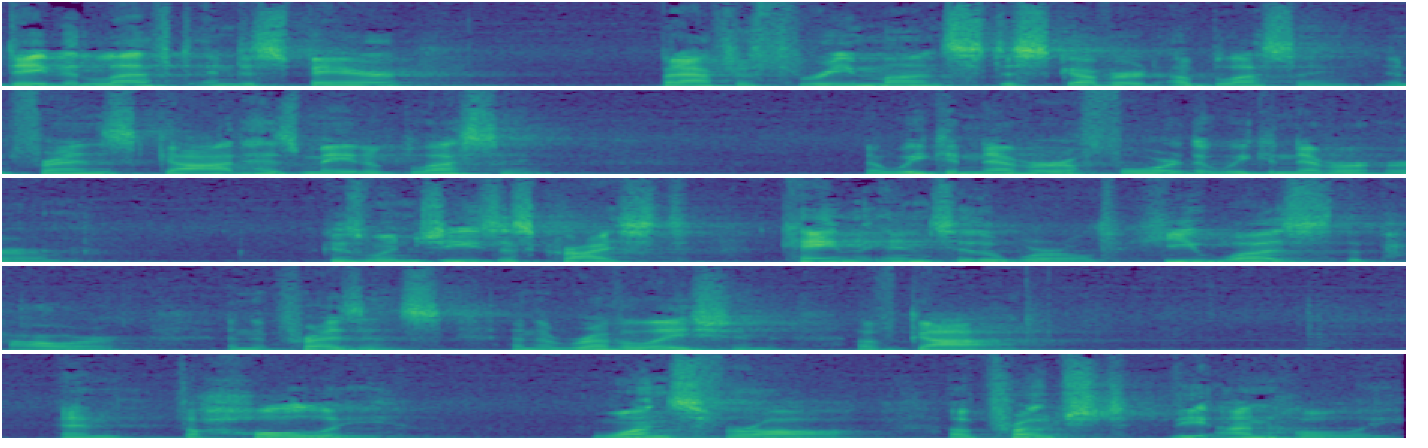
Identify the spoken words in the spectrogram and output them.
David left in despair, but after three months discovered a blessing. And friends, God has made a blessing that we can never afford, that we can never earn. Because when Jesus Christ came into the world, he was the power and the presence and the revelation of God. And the holy, once for all, approached the unholy,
